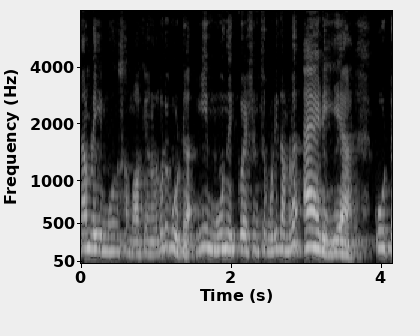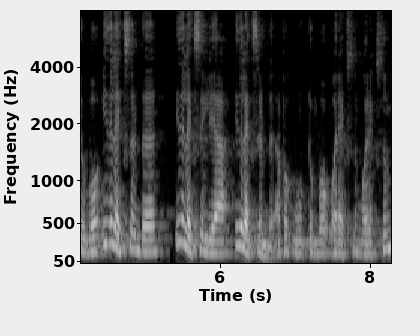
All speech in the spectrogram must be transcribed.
നമ്മൾ ഈ മൂന്ന് സമവാക്യങ്ങൾ കൂടി കൂട്ടുക. ഈ മൂന്ന് ഇക്വേഷൻസ് കൂടി നമ്മൾ ആഡ് ചെയ്യുക. കൂട്ടുമ്പോൾ ഇതിൽ എക്സ് ഉണ്ട് ഇതിൽ എക്സ് ഇല്ല ഇതിൽ എക്സ് ഉണ്ട്. അപ്പോൾ കൂട്ടുമ്പോൾ ഒരു എക്സും ഒരു എക്സും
